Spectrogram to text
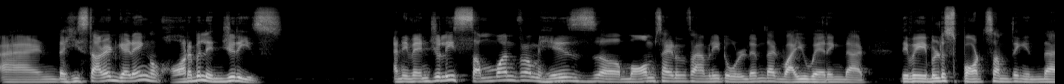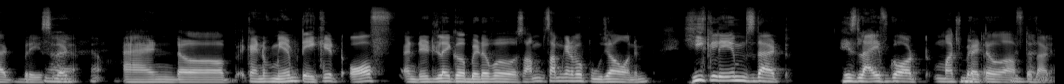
and he started getting horrible injuries. And eventually, someone from his uh, mom's side of the family told him that why are you wearing that? They were able to spot something in that Yeah, bracelet yeah, yeah. and uh, kind of made him take it off and did like a bit of a some some kind of a puja on him. He claims that his life got much better, with after that yeah.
